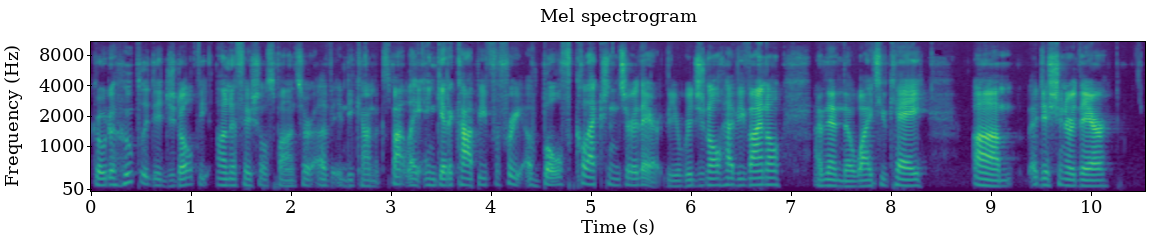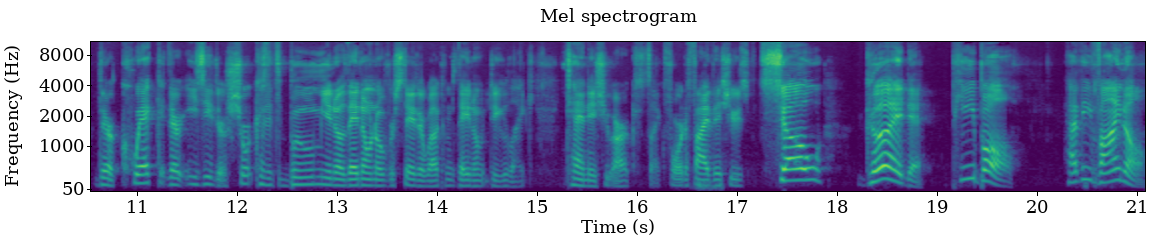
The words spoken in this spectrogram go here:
Go to hoopla digital the unofficial sponsor of indie comic spotlight and get a copy for free of both collections are there the original heavy vinyl and then the y2k um, edition are there. They're quick they're easy they're short because it's boom you know they don't overstay their welcomes they don't do like 10 issue arcs it's like four to five issues. So good people! Heavy vinyl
